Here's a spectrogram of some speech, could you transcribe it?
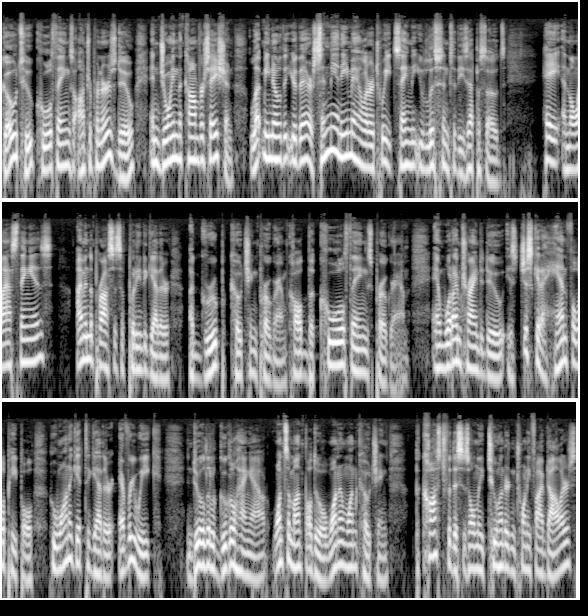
Go to Cool Things Entrepreneurs Do and join the conversation. Let me know that you're there. Send me an email or a tweet saying that you listen to these episodes. Hey, and the last thing is, I'm in the process of putting together a group coaching program called the Cool Things Program. And what I'm trying to do is just get a handful of people who want to get together every week and do a little Google Hangout. Once a month, I'll do a one on one coaching. The cost for this is only $225.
